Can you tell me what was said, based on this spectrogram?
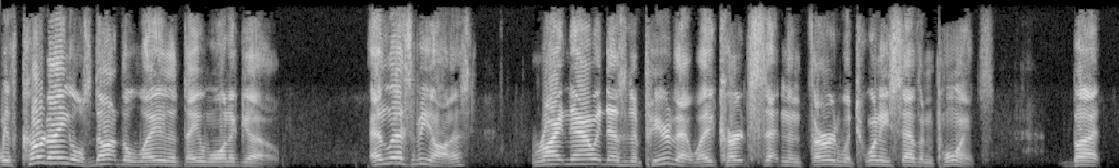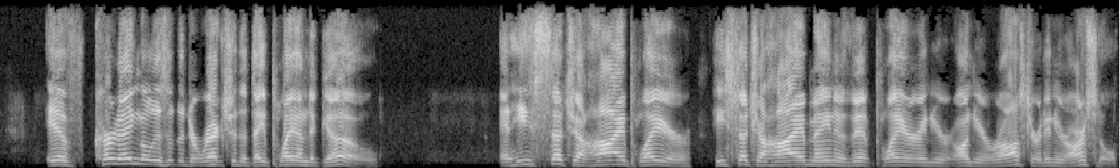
if Kurt Angle's not the way that they want to go, and let's be honest, right now it doesn't appear that way. Kurt's sitting in third with 27 points. But if Kurt Angle isn't the direction that they plan to go, and he's such a high player, he's such a high main event player in your on your roster and in your arsenal,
